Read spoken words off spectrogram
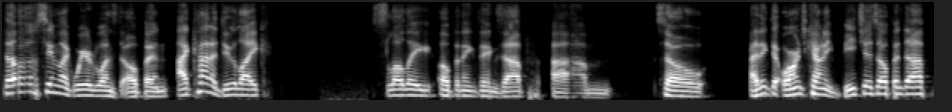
those seem like weird ones to open. I kind of do like slowly opening things up. Um, so I think the Orange County beaches opened up,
